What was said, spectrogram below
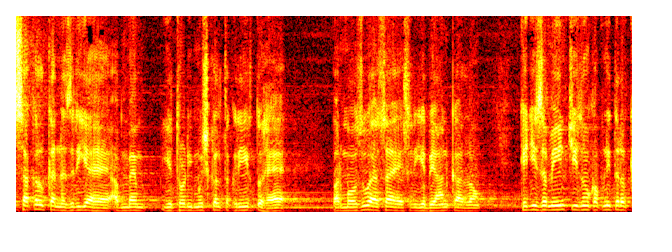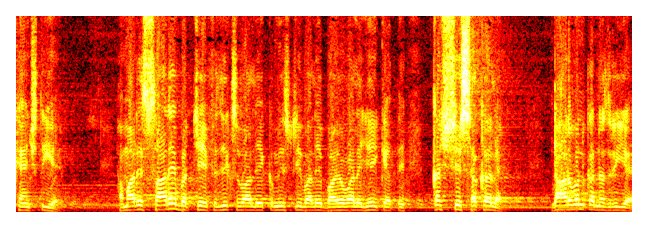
शकल का नज़रिया है। अब मैं, ये थोड़ी मुश्किल तकरीर तो है, पर मौजू ऐसा है, इसलिए बयान कर रहा हूँ कि जी ज़मीन चीज़ों को अपनी तरफ़ खींचती है। हमारे सारे बच्चे फिज़िक्स वाले, केमिस्ट्री वाले, बायो वाले यही कहते हैं कश शकल है। डारवन का नज़रिया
